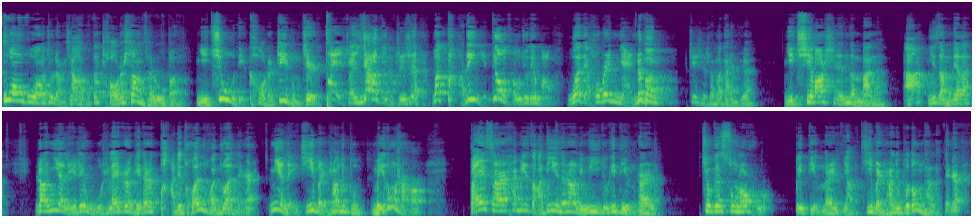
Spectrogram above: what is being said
咣咣就两下子，他朝着上三路崩。你就得靠着这种劲儿，泰山压顶之势，我打的你掉头就得跑，我在后边撵着崩。这是什么感觉？你七八十人怎么办呢？啊，你怎么的了？让聂磊这五十来个给他打的团团转的人，聂磊基本上就不没动手，白三还没咋地呢，让刘毅就给顶这儿了，就跟宋老虎被顶那儿一样，基本上就不动弹了，在这儿。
